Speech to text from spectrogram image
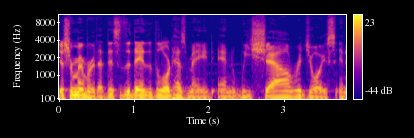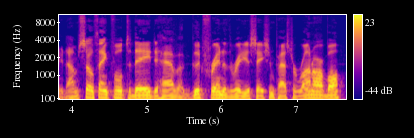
Just remember that this is the day that the Lord has made, and we shall rejoice in it. I'm so thankful today to have a good friend of the radio station, Pastor Ron Arbaugh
